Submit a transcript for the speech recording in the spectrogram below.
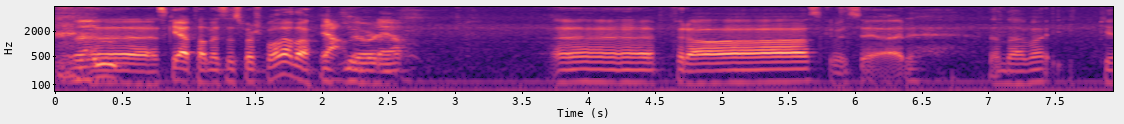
Eh, skal jeg ta neste spørsmål, jeg, da? Ja. gjør det, ja. Uh, fra Skal vi se her Den der var ikke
